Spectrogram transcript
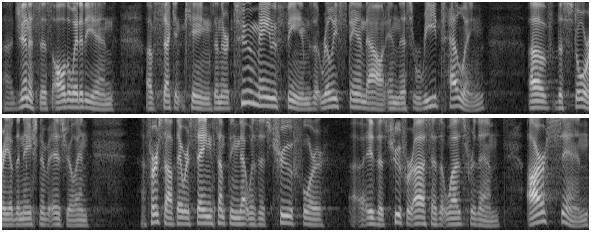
uh, Genesis all the way to the end of Second Kings. And there are two main themes that really stand out in this retelling of the story of the nation of Israel. And uh, first off, they were saying something that was as true for, uh, is as true for us as it was for them. Our sin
